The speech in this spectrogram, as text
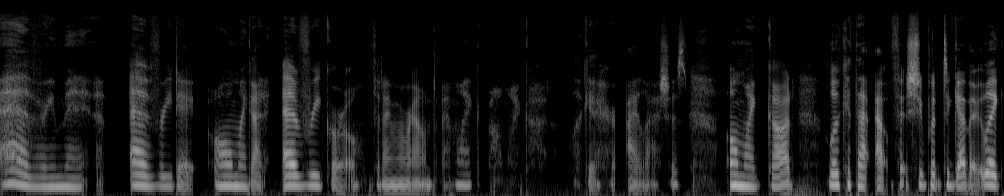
every minute of every day. Oh my god, every girl that I'm around, I'm like, "Oh my god, look at her eyelashes. Oh my god, look at that outfit she put together." Like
